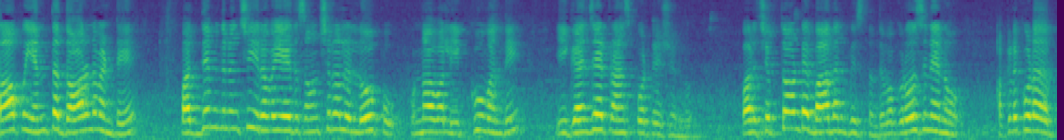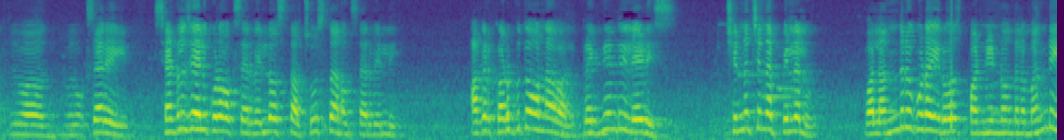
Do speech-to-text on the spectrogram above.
పాపం ఎంత దారుణం అంటే పద్దెనిమిది నుంచి ఇరవై ఐదు సంవత్సరాల లోపు ఉన్న వాళ్ళు ఎక్కువ మంది ఈ గంజాయి ట్రాన్స్పోర్టేషన్లో. వాళ్ళు చెప్తూ ఉంటే బాధ అనిపిస్తుంది. ఒకరోజు నేను అక్కడ కూడా ఒకసారి సెంట్రల్ జైలు కూడా ఒకసారి వెళ్ళి వస్తా చూస్తాను ఒకసారి వెళ్ళి. అక్కడ కడుపుతో ఉన్న వాళ్ళు ప్రెగ్నెంట్ లేడీస్ చిన్న చిన్న పిల్లలు వాళ్ళందరూ కూడా ఈరోజు పన్నెండు వందల మంది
